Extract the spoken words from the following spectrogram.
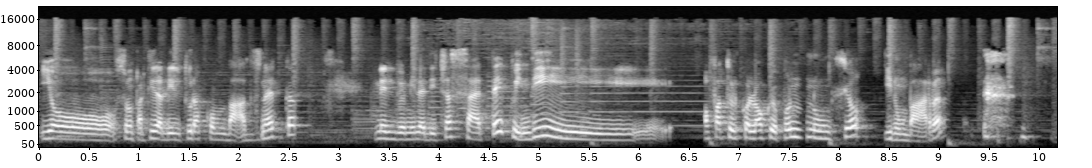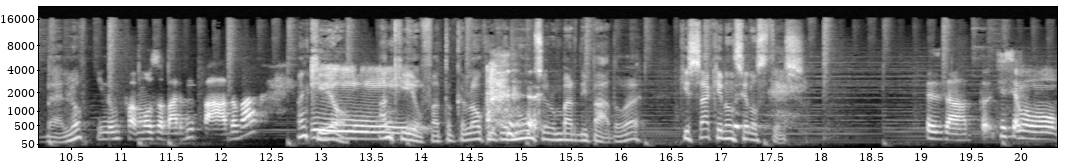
Io sono partita addirittura con Buzznet nel 2017 e quindi ho fatto il colloquio con Nunzio in un bar, Bello. in un famoso bar di Padova. Anch'io, E- anch'io ho fatto colloquio con Nunzio in un bar di Padova. eh. Chissà che non sia lo stesso. Esatto, ci siamo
